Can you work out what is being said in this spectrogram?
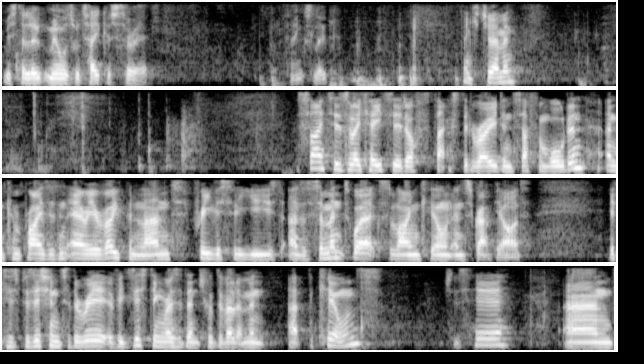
Mr. Luke Mills will take us through it. Thanks, Luke. Thank you, Chairman. The site is located off Thaxted Road in Saffron Walden and comprises an area of open land previously used as a cement works, lime kiln, and scrapyard. It is positioned to the rear of existing residential development at the kilns, which is here, and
